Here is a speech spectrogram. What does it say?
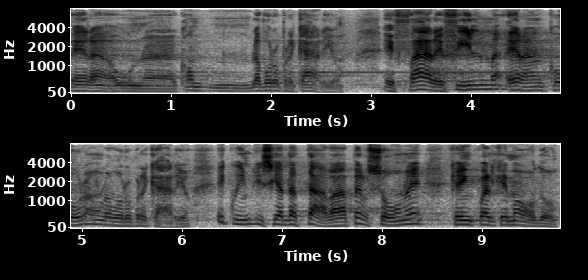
era un, un lavoro precario e fare film era ancora un lavoro precario e quindi si adattava a persone che in qualche modo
